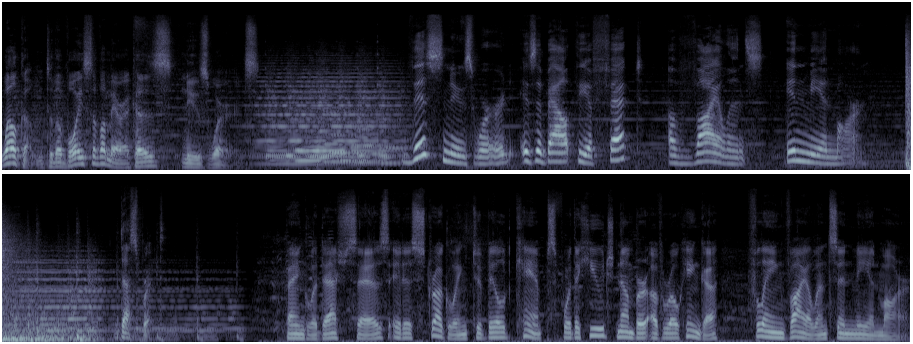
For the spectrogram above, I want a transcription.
Welcome to the Voice of America's Newswords. This newsword is about the effect of violence in Myanmar. Desperate. Bangladesh says it is struggling to build camps for the huge number of Rohingya fleeing violence in Myanmar.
